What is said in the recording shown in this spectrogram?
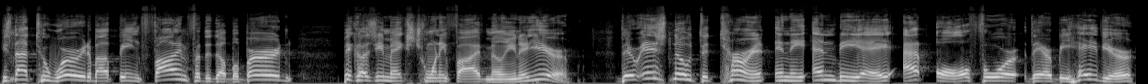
He's not too worried about being fined for the double bird because he makes 25 million a year. There is no deterrent in the NBA at all for their behavior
